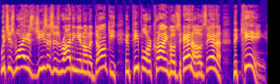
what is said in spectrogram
which is why, as Jesus is riding in on a donkey and people are crying, Hosanna, Hosanna, the king.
